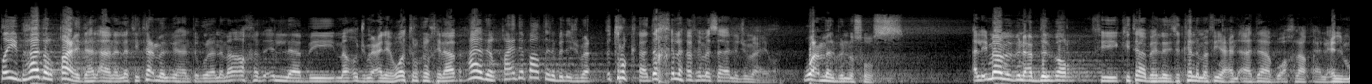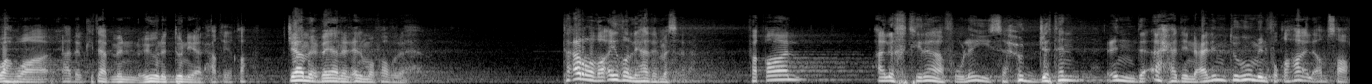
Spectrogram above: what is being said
طيب هذا القاعدة الآن التي تعمل بها أن تقول أنا ما أخذ إلا بما أجمع عليه وأترك الخلاف هذه القاعدة باطلة بالإجماع. اتركها دخلها في مسائل الإجماع أيضا. واعمل بالنصوص. الإمام ابن عبد البر في كتابه الذي تكلم فيه عن آداب وأخلاق العلم وهو هذا الكتاب من عيون الدنيا الحقيقة جامع بيان العلم وفضله. تعرض أيضا لهذه المسألة. فقال الاختلاف ليس حجة عند أحد علمته من فقهاء الأمصار.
